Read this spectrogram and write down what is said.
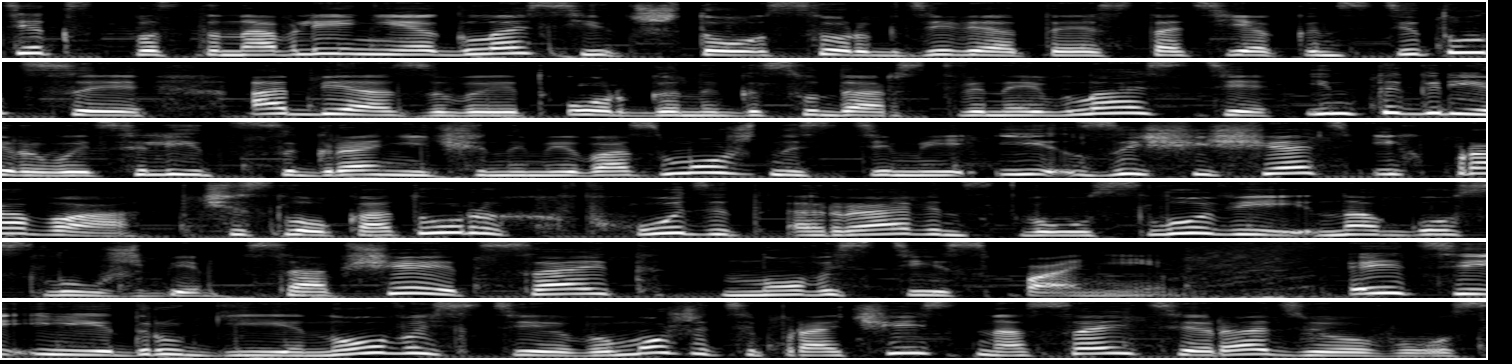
Текст постановления гласит, что 49-я статья Конституции обязывает органы государственной власти интегрировать лиц с ограниченными возможностями и защищать их права, в число которых входит равенство условий на госслужбе, сообщает сайт «Новости Испании». Эти и другие новости вы можете прочесть на сайте Радио ВОЗ.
